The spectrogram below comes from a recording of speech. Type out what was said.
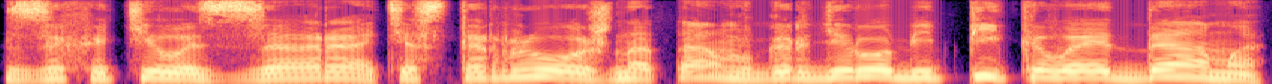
Захотелось заорать «Осторожно! Там в гардеробе пиковая дама!»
